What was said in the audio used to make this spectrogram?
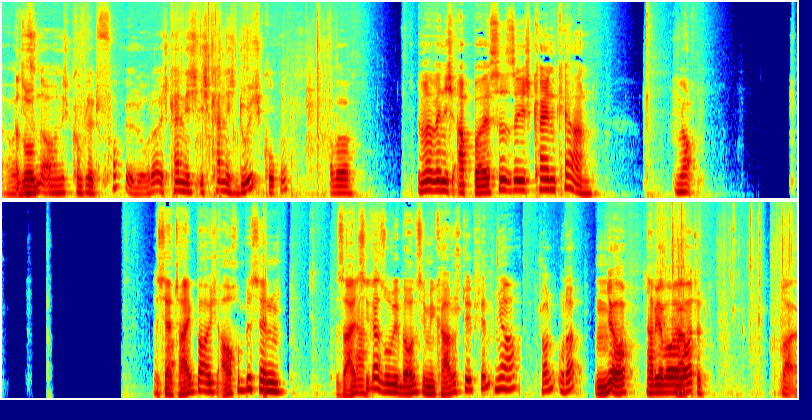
Aber Also- die sind auch nicht komplett voll, oder? Ich kann nicht, ich kann nicht durchgucken, aber immer wenn ich abbeiße, sehe ich keinen Kern. Ja. Ist der Teig bei euch auch ein bisschen salziger, so wie bei uns die Mikado-Stäbchen? Ja, schon, oder? Hm. Ja, habe ich aber Ja. erwartet. Geil.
